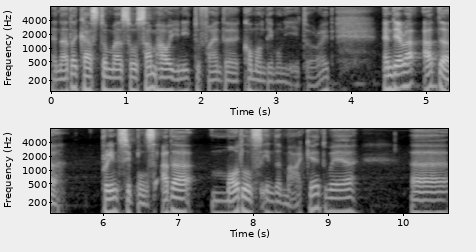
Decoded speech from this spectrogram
another customer. So somehow you need to find a common denominator, right? And there are other principles, other models in the market where uh,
